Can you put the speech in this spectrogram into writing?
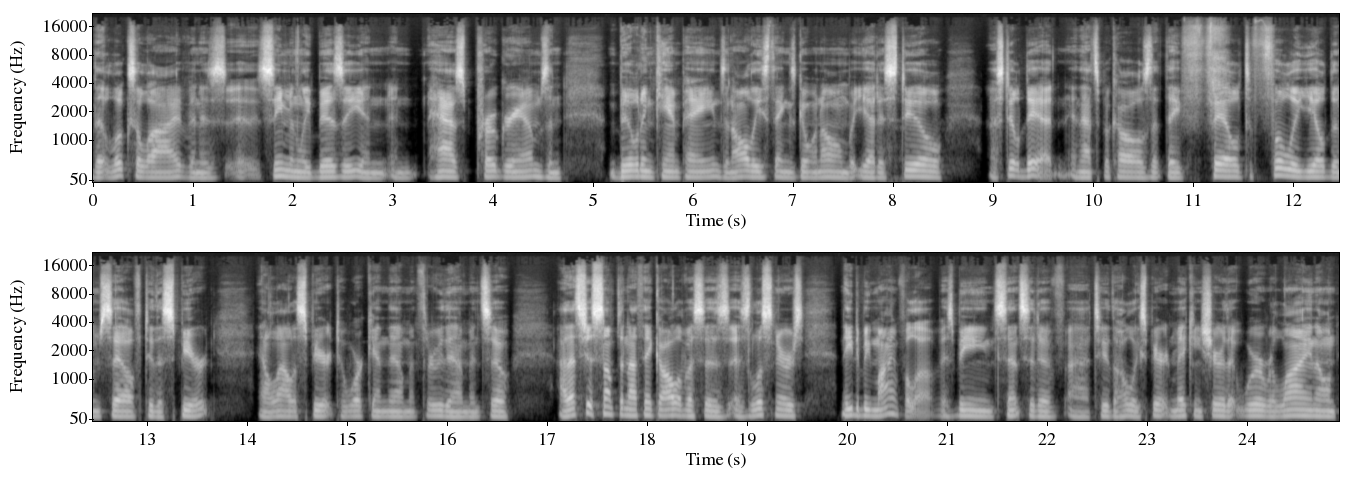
that looks alive and is uh, seemingly busy and and has programs and building campaigns and all these things going on, but yet is still uh, still dead, and that's because that they failed to fully yield themselves to the Spirit and allow the Spirit to work in them and through them, and so. Uh, that's just something I think all of us as as listeners need to be mindful of, is being sensitive uh, to the Holy Spirit and making sure that we're relying on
